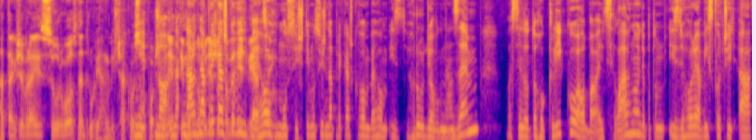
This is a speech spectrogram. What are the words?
a takže vraj sú rôzne druhy angličakov. Nie, som počul. No, Neviem, ty na, na, na prekážkových behoch musíš, ty musíš na prekážkovom behom ísť hrúďov na zem, vlastne do toho kliku alebo aj si láhnuť a potom ísť hore a vyskočiť a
